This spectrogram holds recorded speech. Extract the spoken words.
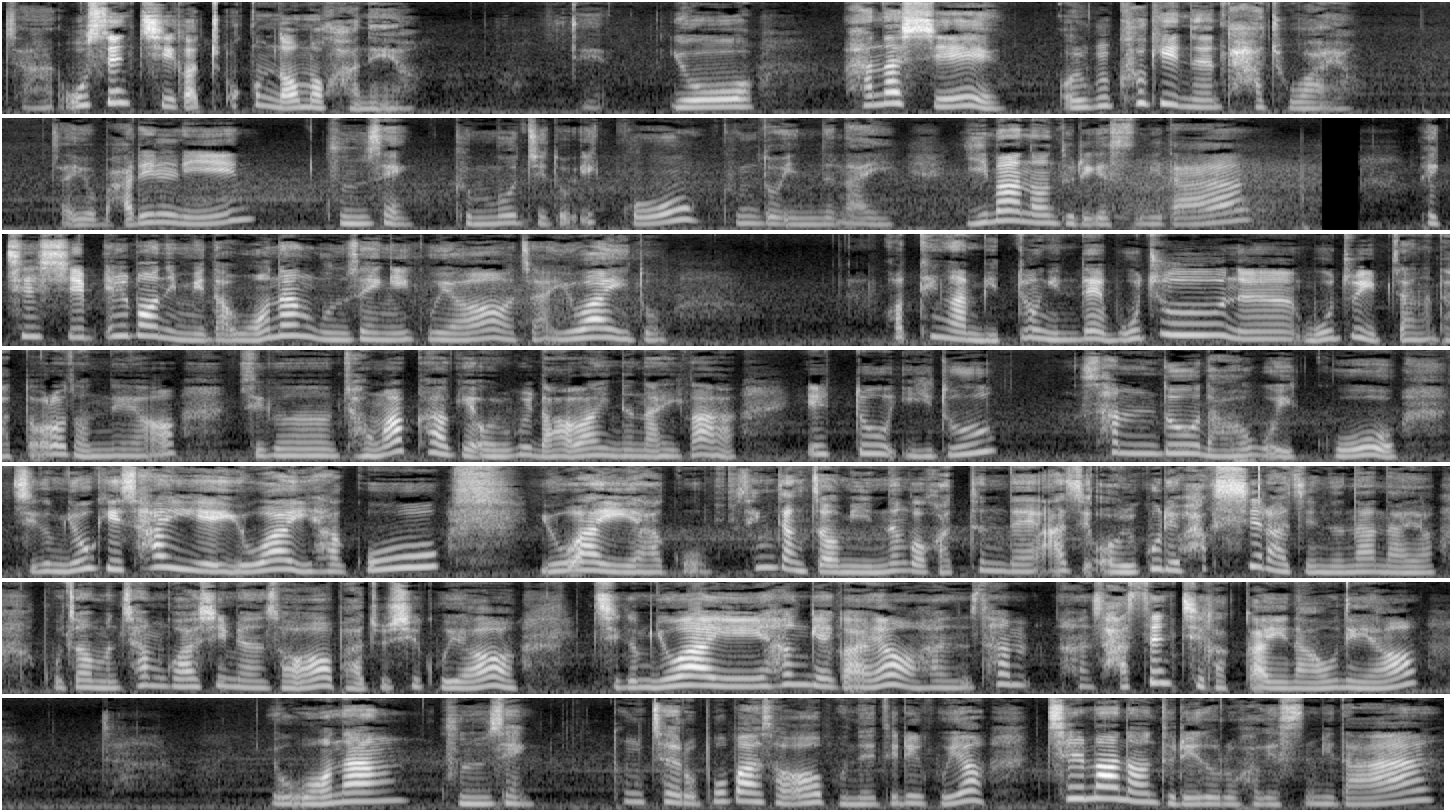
자, 5cm가 조금 넘어가네요. 네, 요, 하나씩 얼굴 크기는 다 좋아요. 자, 요 마릴린 군생 금무지도 있고 금도 있는 아이 2만 원 드리겠습니다. 171번입니다. 원한 군생이고요. 자, 이 아이도 커팅한 밑둥인데 모주는 모주 입장은 다 떨어졌네요. 지금 정확하게 얼굴 나와 있는 아이가 1두, 2두, 3두 나오고 있고 지금 여기 사이에 요 아이하고 요 아이하고 생장점이 있는 것 같은데 아직 얼굴이 확실하지는 않아요. 그 점은 참고하시면서 봐주시고요. 지금 요 아이 한 개가요 한 3, 한 4cm 가까이 나오네요. 자, 요 원앙 군생 통째로 뽑아서 보내드리고요. 7만원 드리도록 하겠습니다.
